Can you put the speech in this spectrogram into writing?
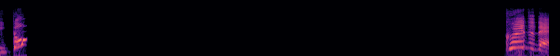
イトクイズです。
